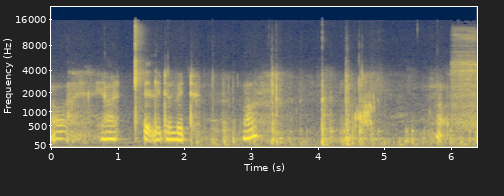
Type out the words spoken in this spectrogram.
oh, here a little bit more. Yes.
